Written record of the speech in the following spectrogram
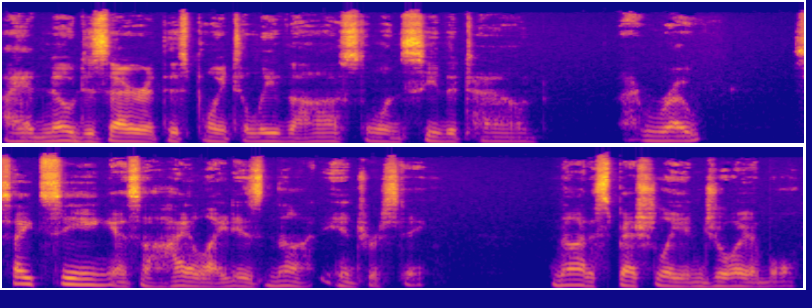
I had no desire at this point to leave the hostel and see the town. I wrote, Sightseeing as a highlight is not interesting, not especially enjoyable,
